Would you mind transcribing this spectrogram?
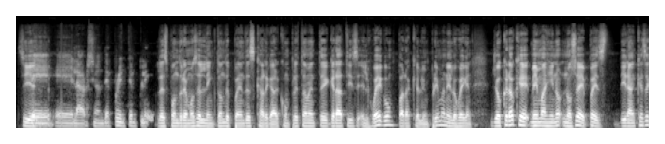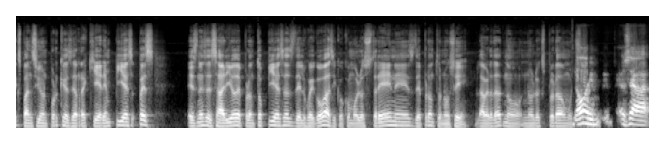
Sí, eh, eh, la versión de Print and Play. Les pondremos el link donde pueden descargar completamente gratis el juego para que lo impriman y lo jueguen. Yo creo que, me imagino, no sé, pues dirán que es expansión porque se requieren piezas, pues es necesario de pronto piezas del juego básico, como los trenes, de pronto, no sé, la verdad no, no lo he explorado mucho. No, o sea,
